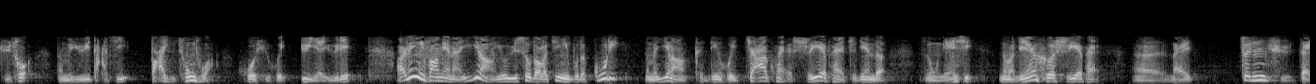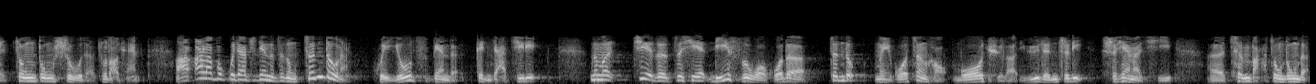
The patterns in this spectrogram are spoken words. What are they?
举措，那么予以打击。巴以冲突啊，或许会愈演愈烈。而另一方面呢，伊朗由于受到了进一步的孤立，那么伊朗肯定会加快什叶派之间的这种联系，那么联合什叶派呃来。争取在中东事务的主导权，而阿拉伯国家之间的这种争斗呢，会由此变得更加激烈。那么，借着这些你死我活的争斗，美国正好谋取了渔人之利，实现了其呃称霸中东的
